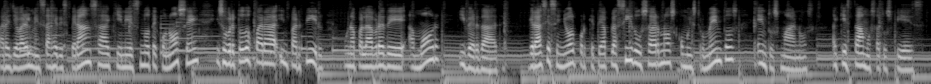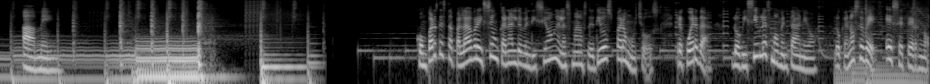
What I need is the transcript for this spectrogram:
para llevar el mensaje de esperanza a quienes no te conocen y sobre todo para impartir una palabra de amor y verdad. Gracias Señor porque te ha placido usarnos como instrumentos en tus manos. Aquí estamos a tus pies. Amén. Comparte esta palabra y sea un canal de bendición en las manos de Dios para muchos. Recuerda, lo visible es momentáneo, lo que no se ve es eterno.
